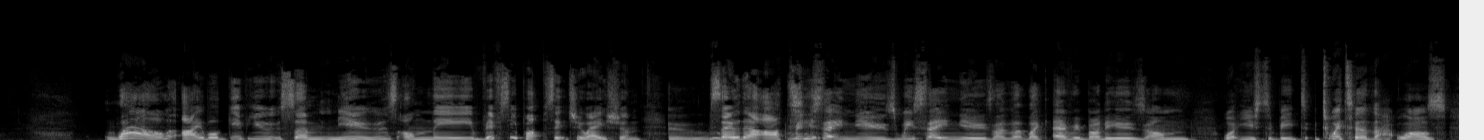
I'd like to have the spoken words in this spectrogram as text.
Well, I will give you some news on the VivziePop situation. Ooh. So there are I mean, you say news. We say news. Like, like everybody who's on what used to be t- Twitter, that was,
